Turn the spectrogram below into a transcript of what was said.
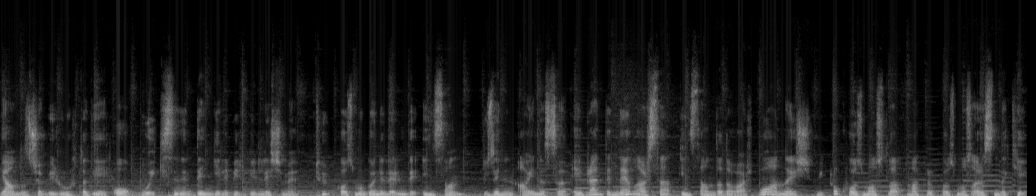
yalnızca bir ruh da değil. O bu ikisinin dengeli bir birleşimi. Türk kozmogonilerinde insan düzenin aynası. Evrende ne varsa insanda da var. Bu anlayış mikrokozmosla makrokozmos arasındaki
